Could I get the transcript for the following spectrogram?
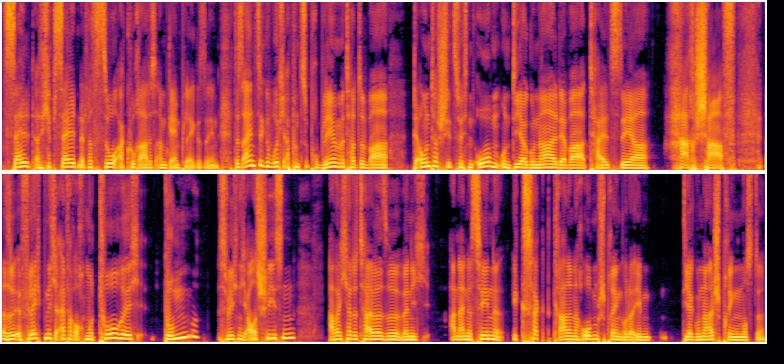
selten, also ich habe selten etwas so akkurates am Gameplay gesehen. Das einzige, wo ich ab und zu Probleme mit hatte, war der Unterschied zwischen oben und diagonal, der war teils sehr haarscharf. Also vielleicht bin ich einfach auch motorisch dumm, das will ich nicht ausschließen, aber ich hatte teilweise, wenn ich an einer Szene exakt gerade nach oben springen oder eben diagonal springen musste,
